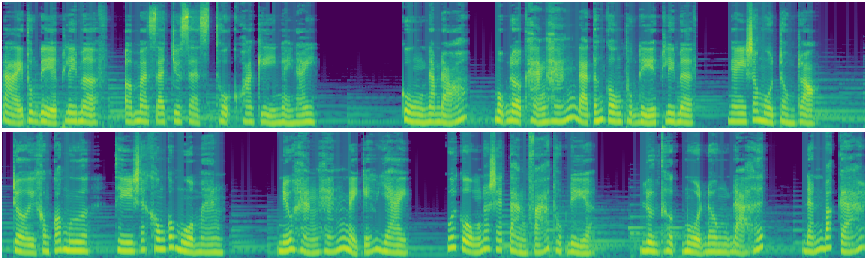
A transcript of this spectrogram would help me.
tại thuộc địa Plymouth ở Massachusetts thuộc Hoa Kỳ ngày nay. Cùng năm đó, một đợt hạn hán đã tấn công thuộc địa Plymouth ngay sau mùa trồng trọt. Trời không có mưa thì sẽ không có mùa màng. Nếu hạn hán này kéo dài, cuối cùng nó sẽ tàn phá thuộc địa. Lương thực mùa đông đã hết, đánh bắt cá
